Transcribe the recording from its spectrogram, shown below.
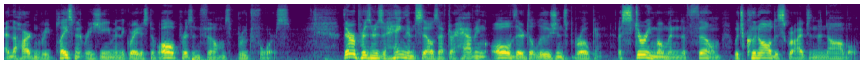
and the hardened replacement regime in the greatest of all prison films, Brute Force. There are prisoners who hang themselves after having all of their delusions broken, a stirring moment in the film, which Cunhal describes in the novel.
